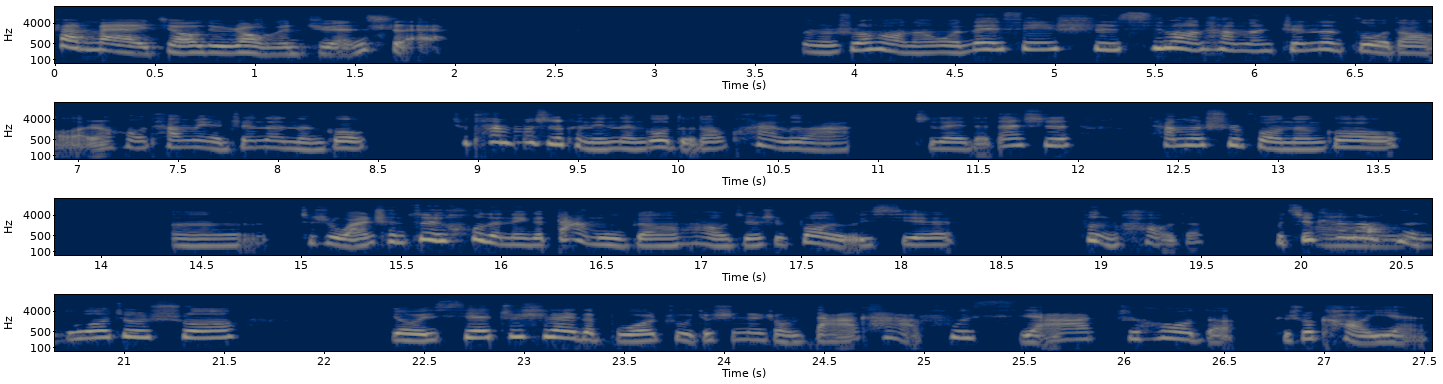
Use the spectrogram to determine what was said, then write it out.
贩卖焦虑，让我们卷起来？怎么说好呢？我内心是希望他们真的做到了，然后他们也真的能够，就他们是肯定能够得到快乐啊之类的，但是他们是否能够，嗯，就是完成最后的那个大目标的话，我觉得是抱有一些问号的。我其实看到很多，就是说有一些知识类的博主，就是那种打卡复习啊之后的，比如说考研。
